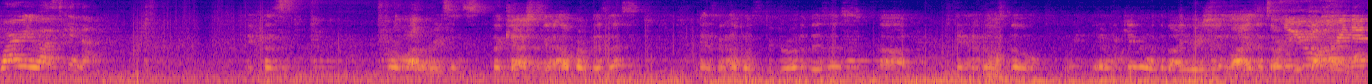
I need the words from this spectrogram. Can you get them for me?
Why are you asking that? because for a lot of reasons, the cash is going to help our business and it's going to help us to grow the business. Um, and it also, we, you know, we came in with the valuation in mind that's So already you're done. offering that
